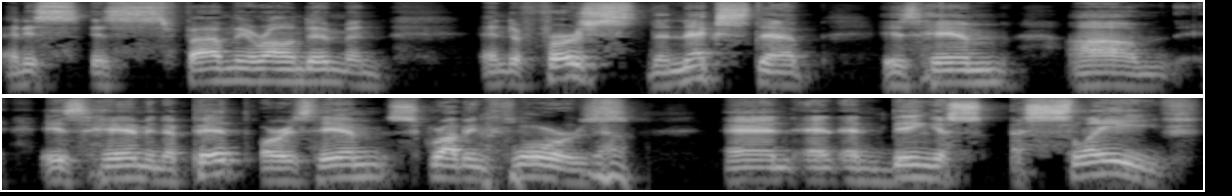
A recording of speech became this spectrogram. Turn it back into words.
and his his family around him, and and the first the next step is him um, is him in a pit or is him scrubbing floors yeah. and, and and being a, a slave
